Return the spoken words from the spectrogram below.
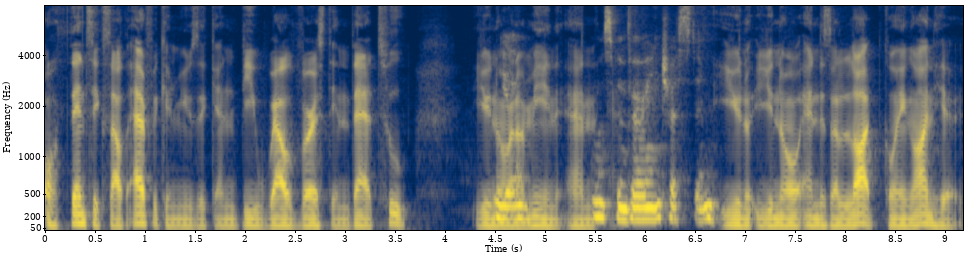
authentic South African music and be well versed in that too. You know yeah. what I mean? And it must have been very interesting. You know, you know, and there's a lot going on here.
